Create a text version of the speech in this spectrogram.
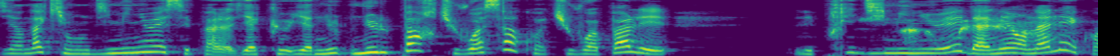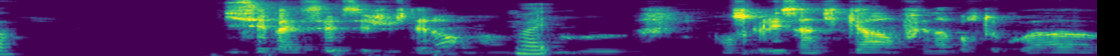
y en a qui ont diminué. C'est pas, il y a que, il y a nulle part tu vois ça quoi. Tu vois pas les les prix diminuer d'année en année quoi. Ce qui s'est passé, c'est juste énorme. Hein. Ouais. je pense que les syndicats ont fait n'importe quoi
